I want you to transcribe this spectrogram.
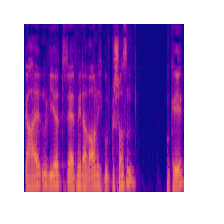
gehalten wird, der Elfmeter war auch nicht gut geschossen. Okay.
